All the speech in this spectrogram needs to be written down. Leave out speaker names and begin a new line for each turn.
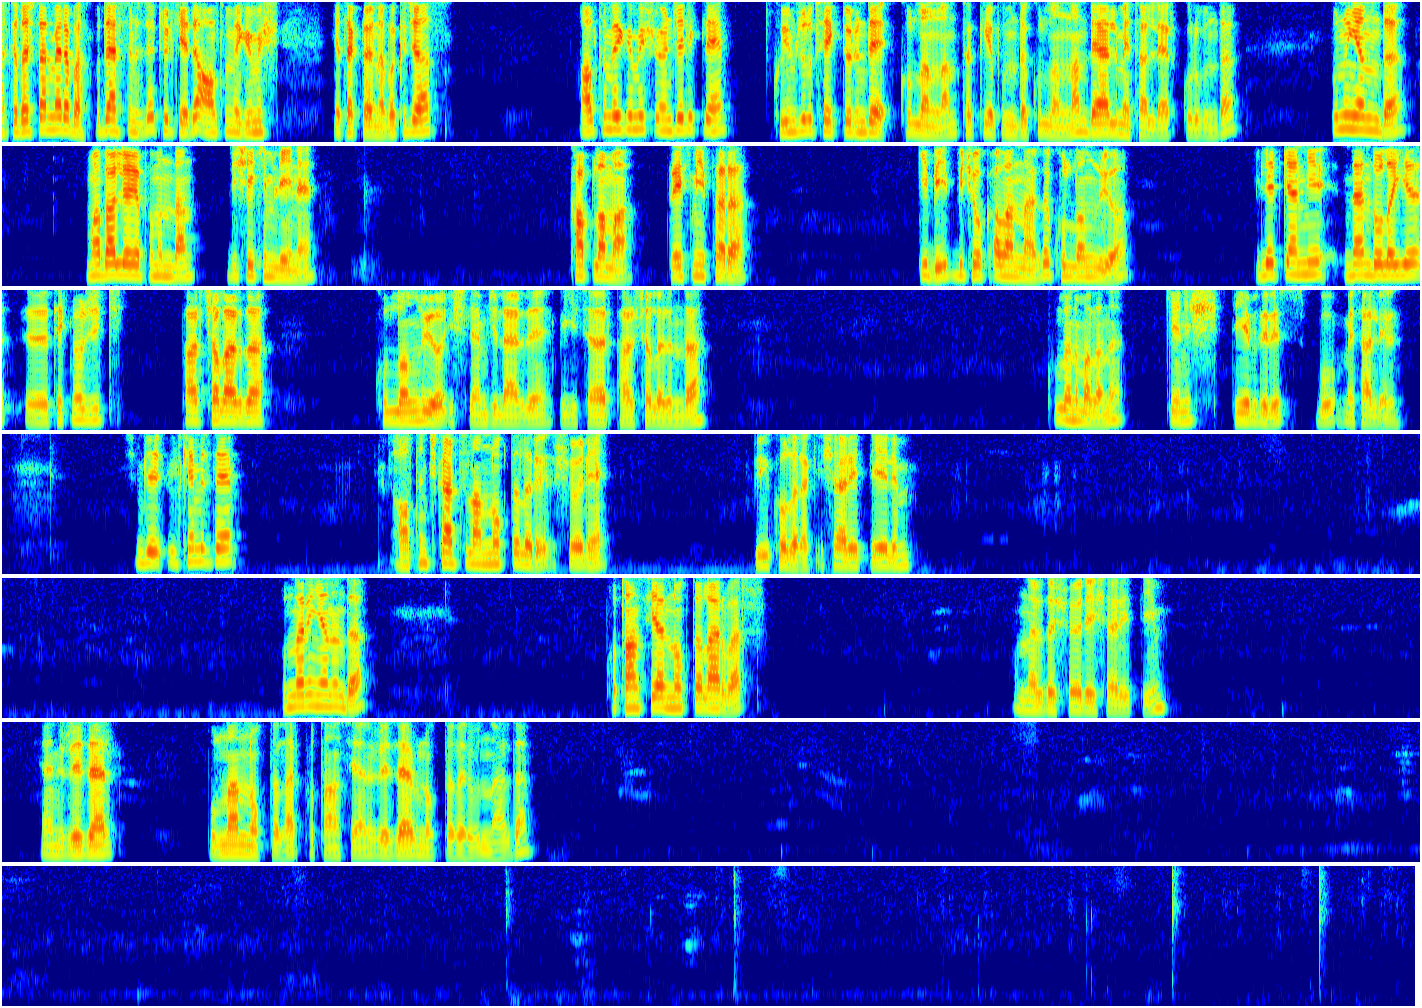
Arkadaşlar merhaba. Bu dersimizde Türkiye'de altın ve gümüş yataklarına bakacağız. Altın ve gümüş öncelikle kuyumculuk sektöründe kullanılan, takı yapımında kullanılan değerli metaller grubunda. Bunun yanında madalya yapımından diş hekimliğine, kaplama, resmi para gibi birçok alanlarda kullanılıyor. İletkenliğinden dolayı e, teknolojik parçalarda kullanılıyor işlemcilerde, bilgisayar parçalarında. Kullanım alanı geniş diyebiliriz bu metallerin. Şimdi ülkemizde altın çıkartılan noktaları şöyle büyük olarak işaretleyelim. Bunların yanında potansiyel noktalar var. Bunları da şöyle işaretleyeyim. Yani rezerv bulunan noktalar, potansiyel rezerv noktaları bunlarda.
